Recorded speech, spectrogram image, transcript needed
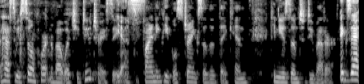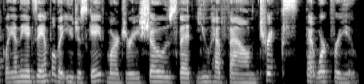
has to be so important about what you do, Tracy. Yes. Finding people's strengths so that they can, can use them to do better. Exactly. And the example that you just gave, Marjorie, shows that you have found tricks that work for you.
